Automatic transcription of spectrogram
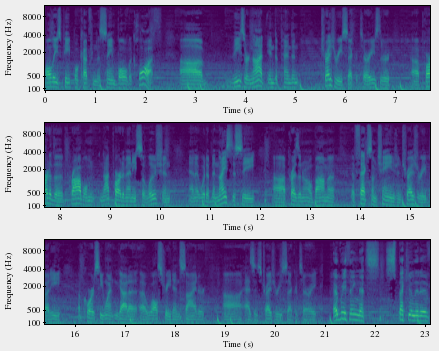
All these people cut from the same bowl of cloth. Uh, these are not independent Treasury secretaries. They're uh, part of the problem, not part of any solution. And it would have been nice to see uh, President Obama effect some change in Treasury, but he, of course, he went and got a, a Wall Street insider uh, as his Treasury Secretary. Everything that's speculative,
